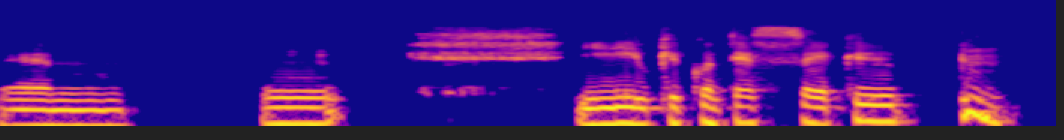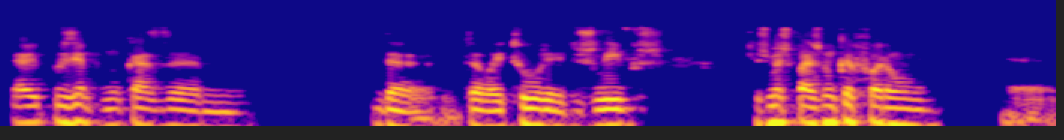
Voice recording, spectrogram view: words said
Um, um, e o que acontece é que, eh, por exemplo, no caso da, da, da leitura e dos livros, os meus pais nunca foram é,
